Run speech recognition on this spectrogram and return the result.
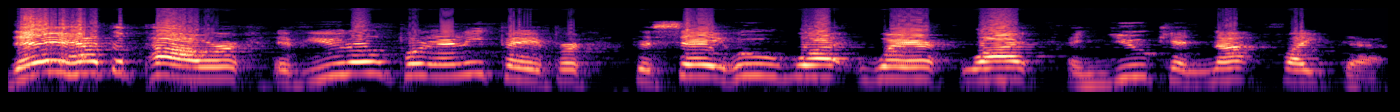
They have the power, if you don't put any paper, to say who, what, where, why, and you cannot fight that.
